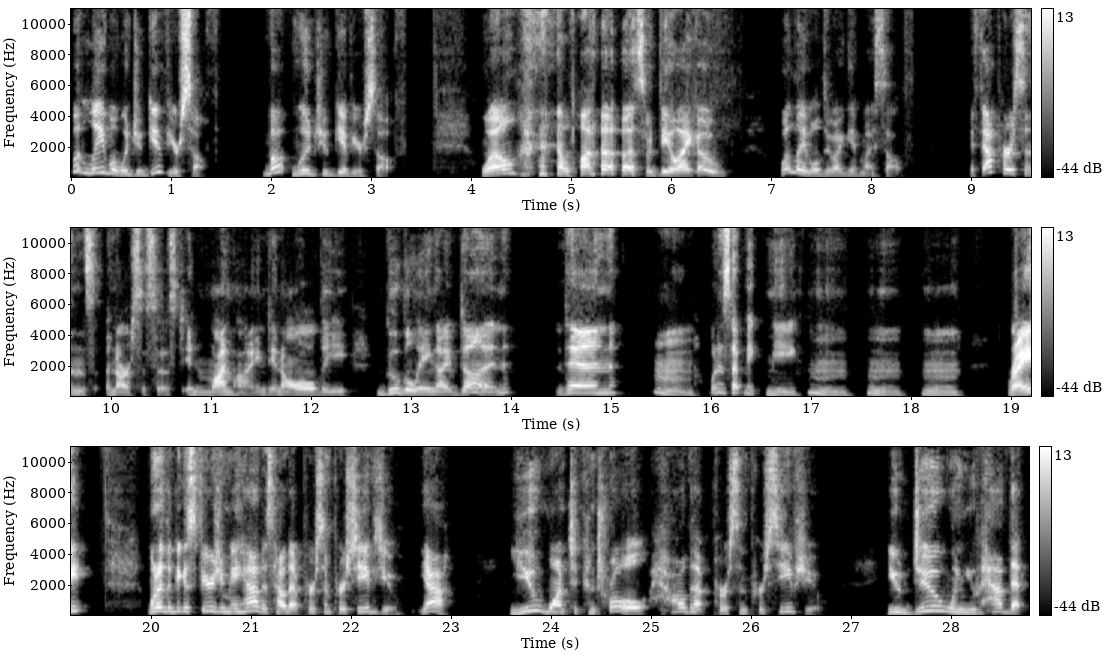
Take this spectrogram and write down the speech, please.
what label would you give yourself what would you give yourself well a lot of us would be like oh what label do i give myself if that person's a narcissist in my mind in all the googling i've done then hmm what does that make me hmm hmm hmm right one of the biggest fears you may have is how that person perceives you yeah you want to control how that person perceives you. You do when you have that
